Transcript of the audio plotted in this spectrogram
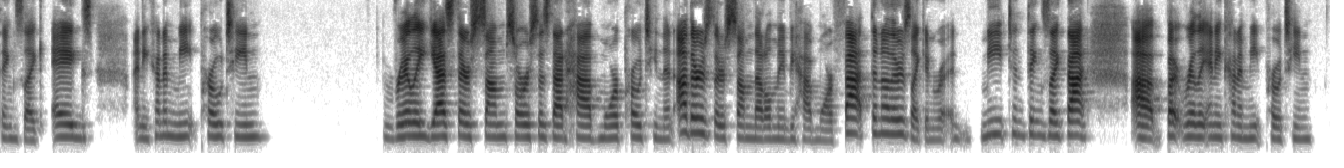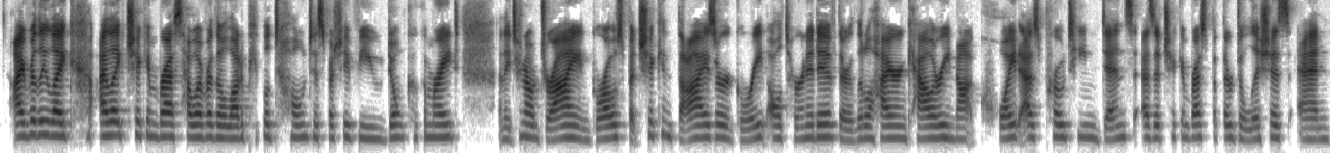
things like eggs, any kind of meat protein. Really, yes, there's some sources that have more protein than others. There's some that'll maybe have more fat than others, like in meat and things like that. Uh, but really, any kind of meat protein I really like I like chicken breasts. However, though a lot of people don't, especially if you don't cook them right and they turn out dry and gross. But chicken thighs are a great alternative. They're a little higher in calorie, not quite as protein dense as a chicken breast, but they're delicious and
